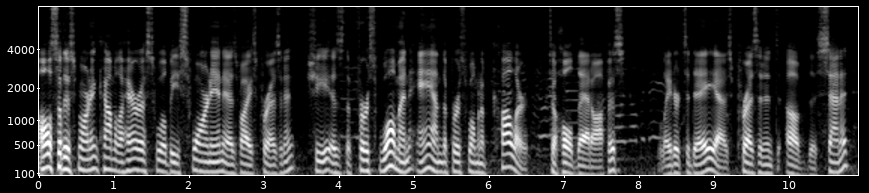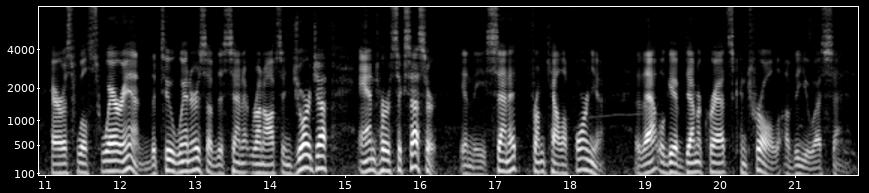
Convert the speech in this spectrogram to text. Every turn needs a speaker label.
Speaker 1: Also this morning, Kamala Harris will be sworn in as vice president. She is the first woman and the first woman of color to hold that office. Later today, as president of the Senate, Harris will swear in the two winners of the Senate runoffs in Georgia and her successor in the Senate from California. That will give Democrats control of the U.S. Senate.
